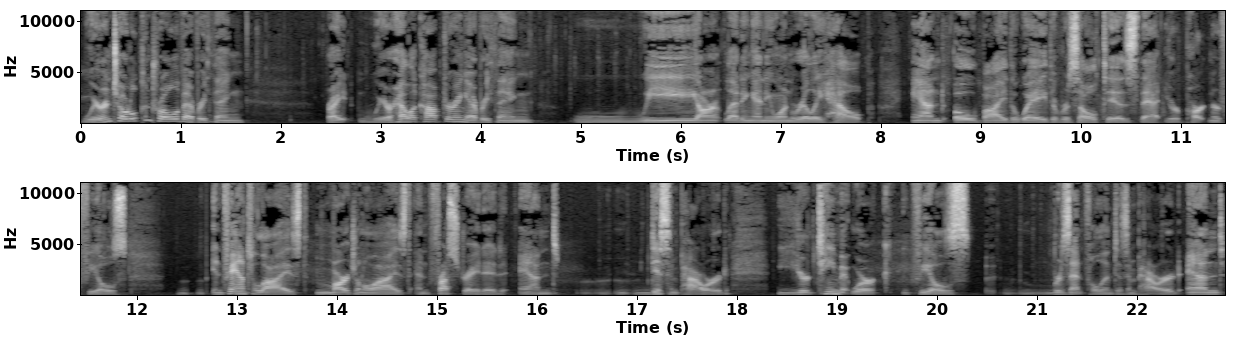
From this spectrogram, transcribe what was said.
we're in total control of everything, right? We're helicoptering everything. We aren't letting anyone really help. And oh, by the way, the result is that your partner feels infantilized, marginalized, and frustrated and disempowered. Your team at work feels resentful and disempowered. And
